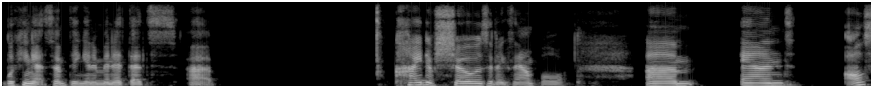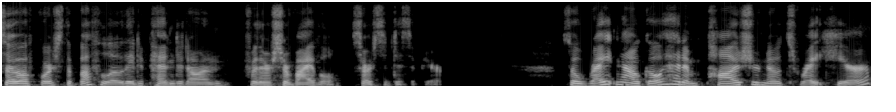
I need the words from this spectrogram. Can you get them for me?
looking at something in a minute that's uh, kind of shows an example. Um, and also, of course, the buffalo they depended on for their survival starts to disappear. So right now, go ahead and pause your notes right here.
